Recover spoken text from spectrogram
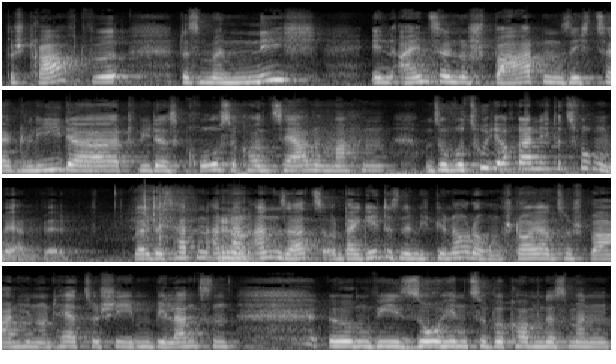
bestraft wird, dass man nicht in einzelne Sparten sich zergliedert, wie das große Konzerne machen und so, wozu ich auch gar nicht gezwungen werden will. Weil das hat einen anderen ja. Ansatz und da geht es nämlich genau darum, Steuern zu sparen, hin und her zu schieben, Bilanzen irgendwie so hinzubekommen, dass man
